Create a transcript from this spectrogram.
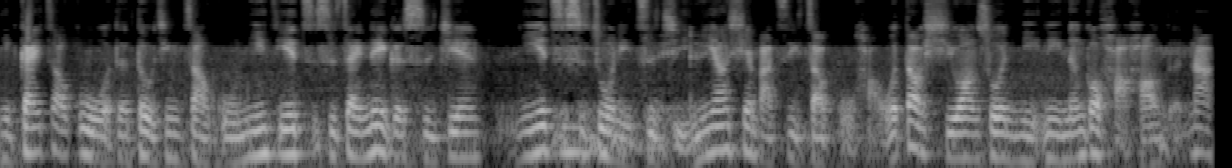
你该照顾我的都已经照顾，你也只是在那个时间，你也只是做你自己，你要先把自己照顾好。我倒希望说你你能够好好的。那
